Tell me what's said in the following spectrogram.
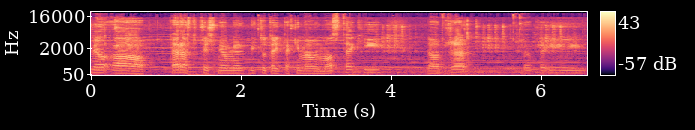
Miał. O! Teraz to przecież miał być tutaj taki mały mostek i. Dobrze. Dobrze i.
